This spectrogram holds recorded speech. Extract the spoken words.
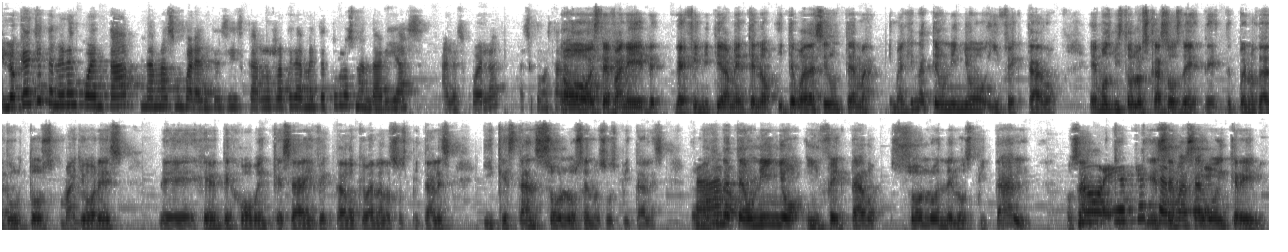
Y lo que hay que tener en cuenta, nada más un paréntesis, Carlos, rápidamente, ¿tú los mandarías a la escuela? Así como están no, Stephanie, definitivamente no. Y te voy a decir un tema. Imagínate un niño infectado. Hemos visto los casos de bueno, de adultos mayores de gente joven que se ha infectado, que van a los hospitales y que están solos en los hospitales. Imagínate a un niño infectado solo en el hospital. O sea, no, es que más algo increíble.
